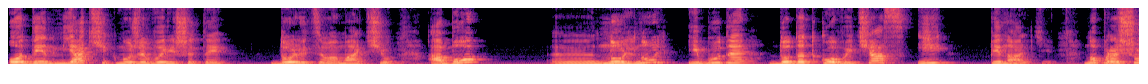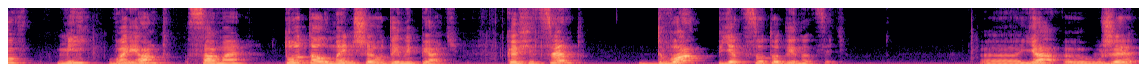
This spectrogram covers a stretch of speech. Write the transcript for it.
Один м'ячик може вирішити долю цього матчу, або е, 0-0 і буде додатковий час і пенальті. Ну, пройшов мій варіант саме тотал менше 1,5. Коефіцієнт 2,511. Е, я е, вже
